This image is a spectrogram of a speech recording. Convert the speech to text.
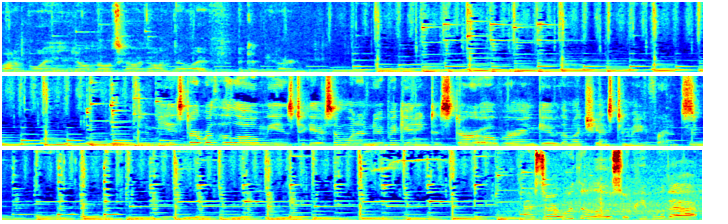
Lot of bullying. You don't know what's going on in their life. It could be hard. To me, start with hello means to give someone a new beginning to start over and give them a chance to make friends. I start with hello so people that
